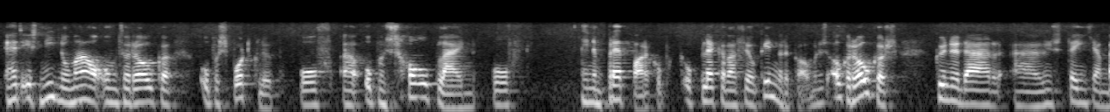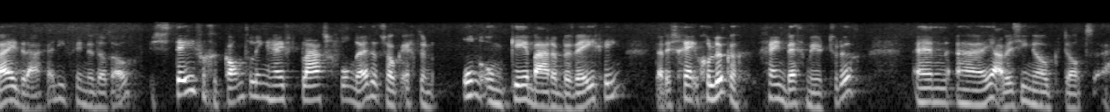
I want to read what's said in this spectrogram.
het is niet normaal om te roken op een sportclub of uh, op een schoolplein of in een pretpark, op, plekken waar veel kinderen komen. Dus ook rokers kunnen daar uh, hun steentje aan bijdragen. Hè. Die vinden dat ook. Stevige kanteling heeft plaatsgevonden. Hè. Dat is ook echt een onomkeerbare beweging. Daar is geen, gelukkig geen weg meer terug. En uh, ja, we zien ook dat uh,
